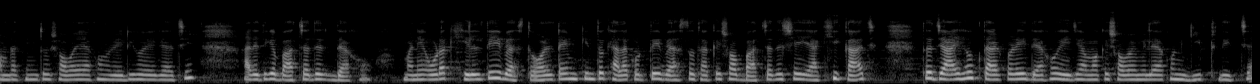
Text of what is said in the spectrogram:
আমরা কিন্তু সবাই এখন রেডি হয়ে গেছি। আর এদিকে বাচ্চাদের দেখো মানে ওরা খেলতেই ব্যস্ত অল টাইম কিন্তু খেলা করতেই ব্যস্ত থাকে, সব বাচ্চাদের সেই একই কাজ। তো যাই হোক, তারপরেই দেখো এই যে আমাকে সবাই মিলে এখন গিফট দিচ্ছে।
